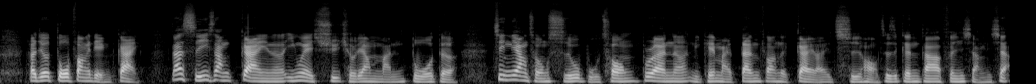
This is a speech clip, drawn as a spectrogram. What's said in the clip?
它就多放一点钙。那实际上钙呢，因为需求量蛮多的，尽量从食物补充，不然呢，你可以买单方的钙来吃哈。这是跟大家分享一下。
